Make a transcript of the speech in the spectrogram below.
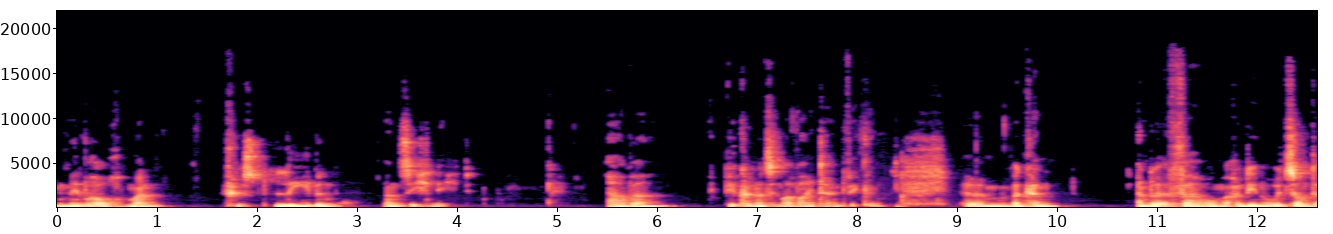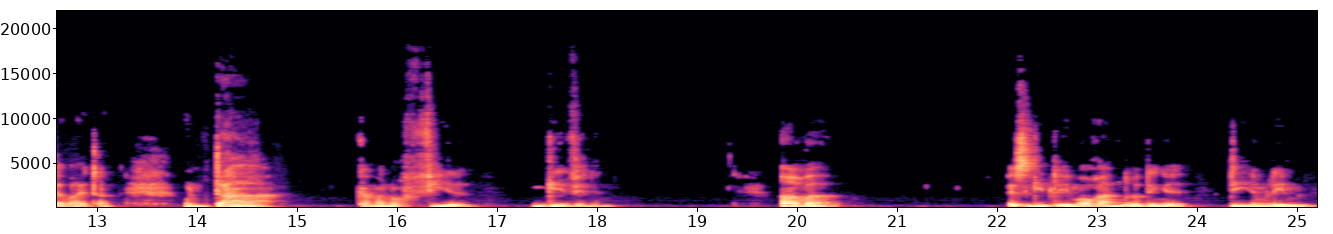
mehr braucht man fürs Leben an sich nicht. Aber wir können uns immer weiterentwickeln. Ähm, man kann andere Erfahrungen machen, den Horizont erweitern. Und da kann man noch viel gewinnen. Aber es gibt eben auch andere Dinge, die im Leben,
